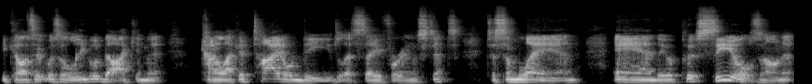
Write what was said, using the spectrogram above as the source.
because it was a legal document, kind of like a title deed, let's say, for instance, to some land. And they would put seals on it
